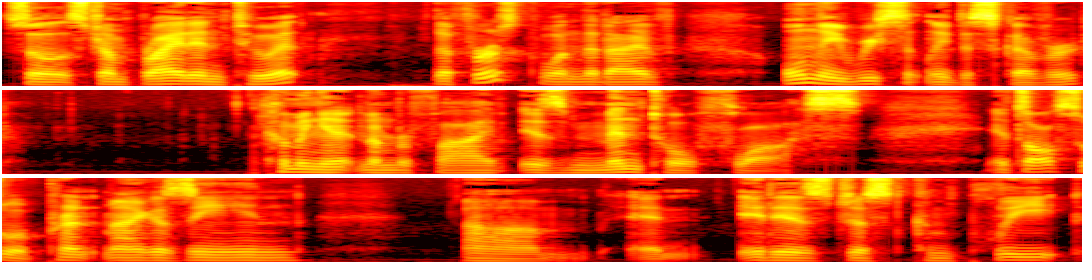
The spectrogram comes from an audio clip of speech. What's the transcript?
So let's jump right into it. The first one that I've only recently discovered, coming in at number five, is Mental Floss. It's also a print magazine, um, and it is just complete,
